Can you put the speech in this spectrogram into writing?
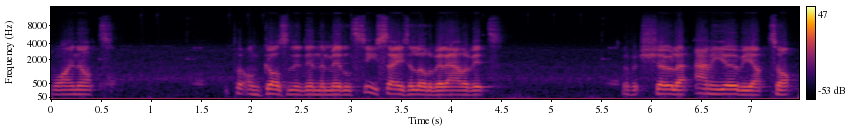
Why not? Put on Gosling in the middle. Cisse's a little bit out of it. Going to put Shola Ameobi up top.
